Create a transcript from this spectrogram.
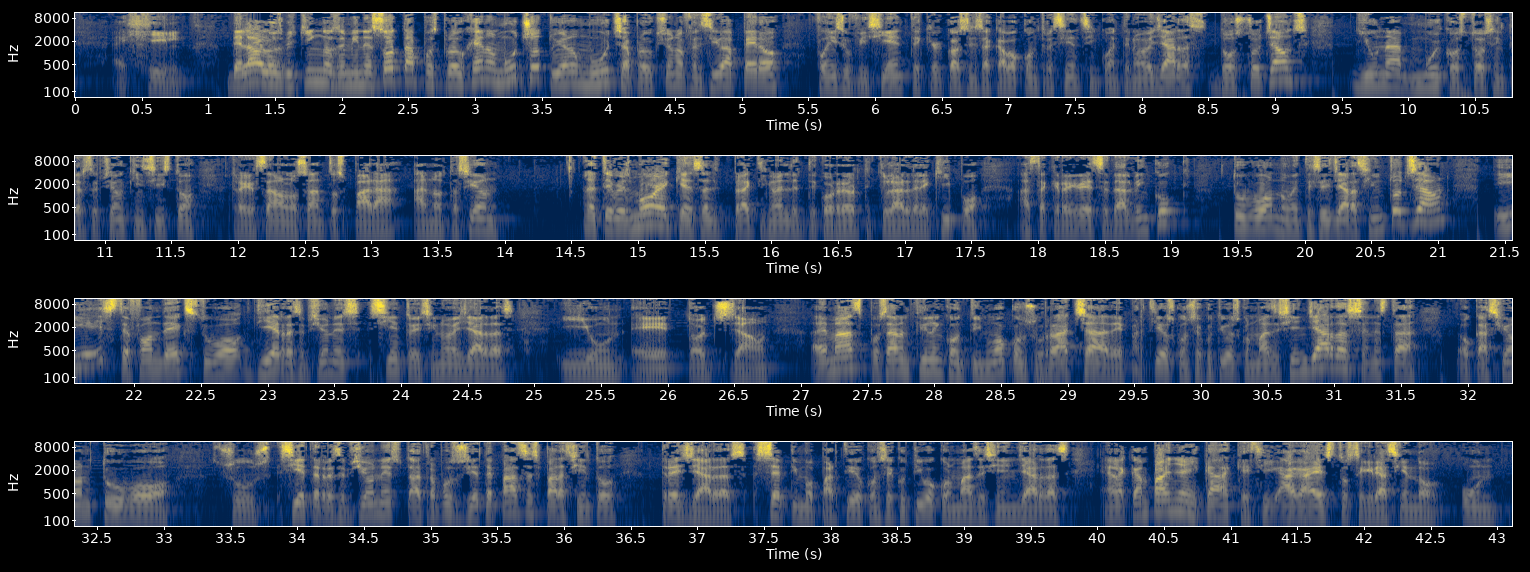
Hill. Del lado de los vikingos de Minnesota, pues produjeron mucho, tuvieron mucha producción ofensiva, pero fue insuficiente. Kirk Cousins acabó con 359 yardas, dos touchdowns y una muy costosa intercepción que, insisto, regresaron los Santos para anotación. Latavius Moore, que es el, prácticamente el corredor titular del equipo hasta que regrese Dalvin Cook, tuvo 96 yardas y un touchdown. Y Stephon Dex tuvo 10 recepciones, 119 yardas y un eh, touchdown. Además, pues Aaron Thielen continuó con su racha de partidos consecutivos con más de 100 yardas. En esta ocasión tuvo sus 7 recepciones, atrapó sus 7 pases para 103 yardas. Séptimo partido consecutivo con más de 100 yardas en la campaña y cada que haga esto seguirá siendo un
